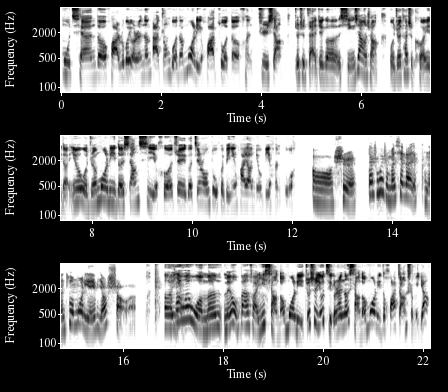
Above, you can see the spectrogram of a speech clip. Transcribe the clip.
目前的话，如果有人能把中国的茉莉花做得很具象，就是在这个形象上，我觉得它是可以的，因为我觉得茉莉的香气和这个兼容度会比樱花要牛逼很多。哦，是。但是为什么现在可能做茉莉的也比较少啊？呃，因为我们没有办法一想到茉莉，就是有几个人能想到茉莉的花长什么样，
